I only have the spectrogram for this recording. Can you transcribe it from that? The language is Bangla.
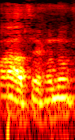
পা আছে এখনও।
